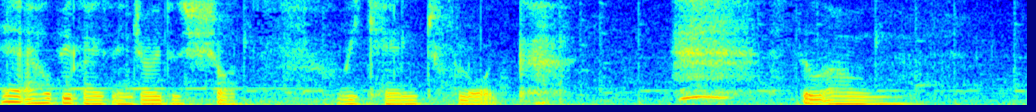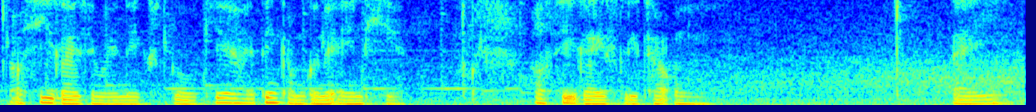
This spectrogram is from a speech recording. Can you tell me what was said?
yeah i hope you guys enjoyed this short weekend vlog. So um i'll see you guys in my next vlog. Yeah i think i'm gonna end here. I'll see you guys later on. Bye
